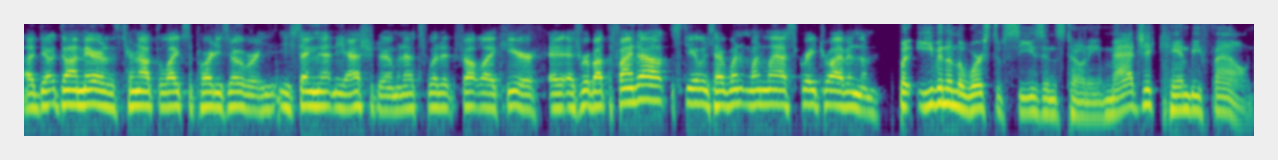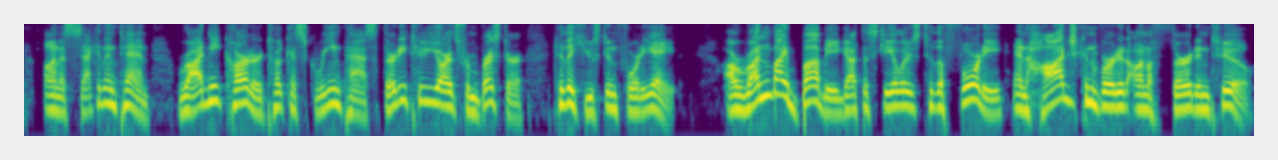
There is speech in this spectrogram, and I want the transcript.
uh, Don Meredith, turn out the lights, the party's over. He, he, sang that in the Astrodome, and that's what it felt like here. As we're about to find out, the Steelers had one, one last great drive in them. But even in the worst of seasons, Tony, magic can be found. On a second and 10, Rodney Carter took a screen pass 32 yards from Brister to the Houston 48. A run by Bubby got the Steelers to the 40, and Hoge converted on a third and two.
